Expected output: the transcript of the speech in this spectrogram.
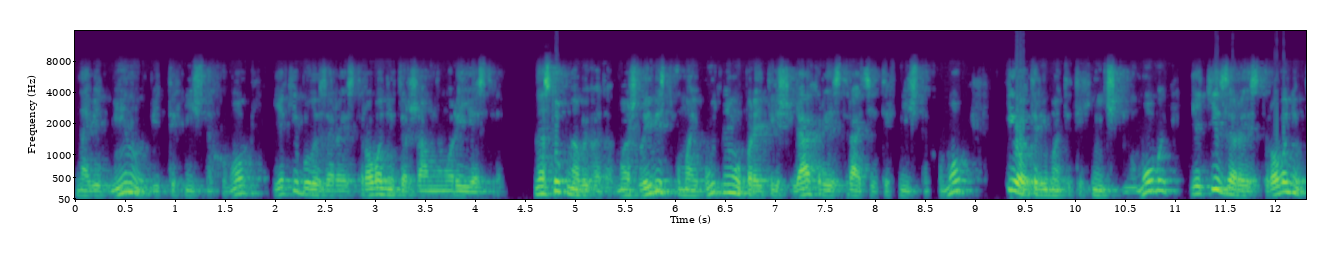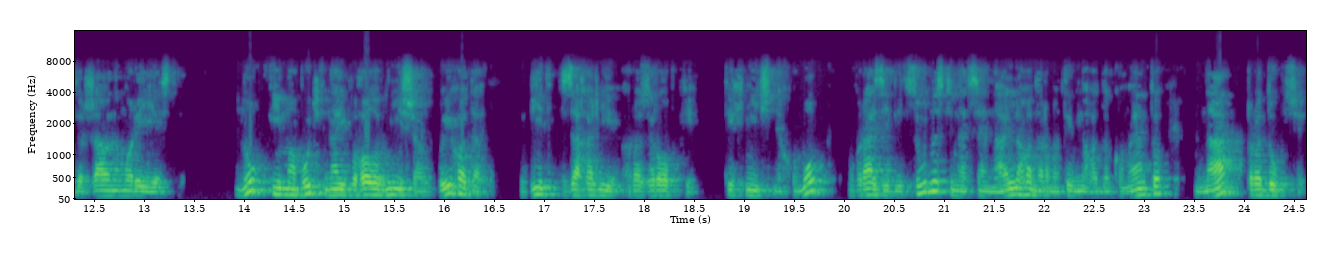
на відміну від технічних умов, які були зареєстровані в Державному реєстрі. Наступна вигода можливість у майбутньому пройти шлях реєстрації технічних умов і отримати технічні умови, які зареєстровані в Державному реєстрі. Ну і, мабуть, найголовніша вигода від взагалі розробки технічних умов в разі відсутності національного нормативного документу на продукцію.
